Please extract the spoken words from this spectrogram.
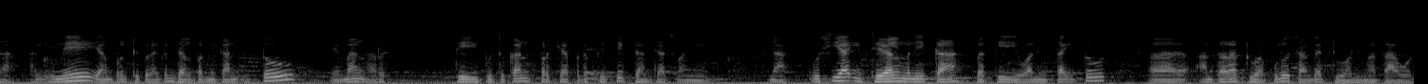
Nah, hal ini yang perlu diperhatikan dalam pernikahan itu memang harus dibutuhkan persiapan fisik dan jasmani. Nah, usia ideal menikah bagi wanita itu eh, antara 20 sampai 25 tahun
